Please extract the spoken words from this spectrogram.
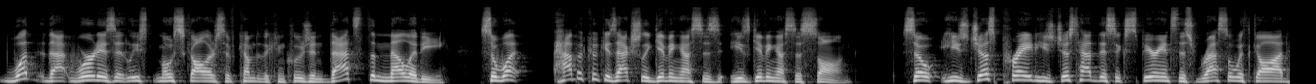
What that word is, at least most scholars have come to the conclusion, that's the melody. So, what Habakkuk is actually giving us is he's giving us a song. So he's just prayed, he's just had this experience, this wrestle with God,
